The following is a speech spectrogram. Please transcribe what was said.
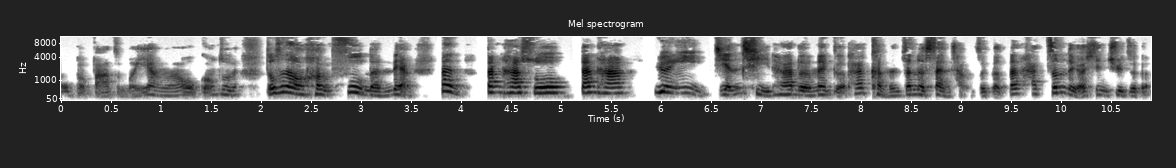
我爸爸怎么样，然后我工作的都是那种很负能量。但当他说，当他。愿意捡起他的那个，他可能真的擅长这个，但他真的有兴趣这个，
